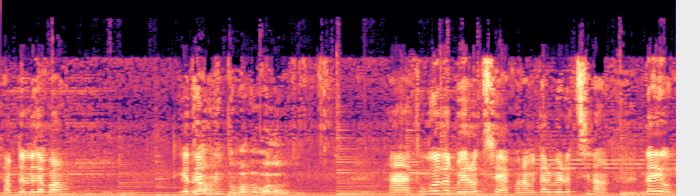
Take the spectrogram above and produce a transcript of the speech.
সাবধানে যাবা ঠিক আছে? আমি তোমাকে বলা উচিত। হ্যাঁ তুমিও তো বেরোচ্ছে এখন আমি তো আর বেরোচ্ছি না। যাই হোক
